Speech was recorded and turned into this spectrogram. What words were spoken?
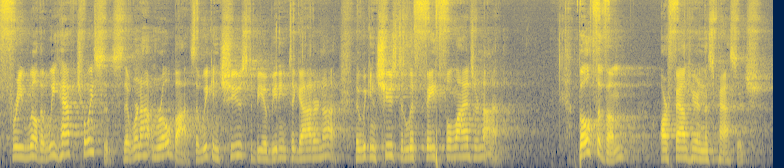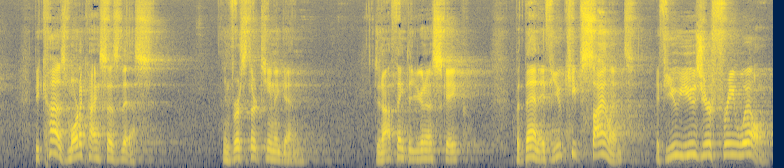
free will, that we have choices, that we're not robots, that we can choose to be obedient to God or not, that we can choose to live faithful lives or not. Both of them are found here in this passage. Because Mordecai says this in verse 13 again Do not think that you're going to escape, but then if you keep silent, if you use your free will,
